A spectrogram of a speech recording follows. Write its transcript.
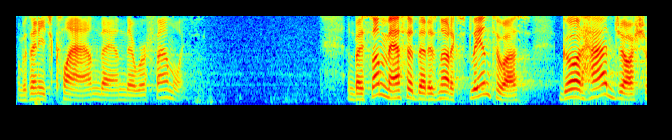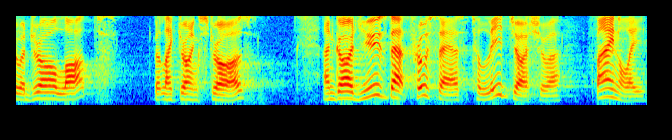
And within each clan, then, there were families. And by some method that is not explained to us, God had Joshua draw lots, but like drawing straws. And God used that process to lead Joshua finally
